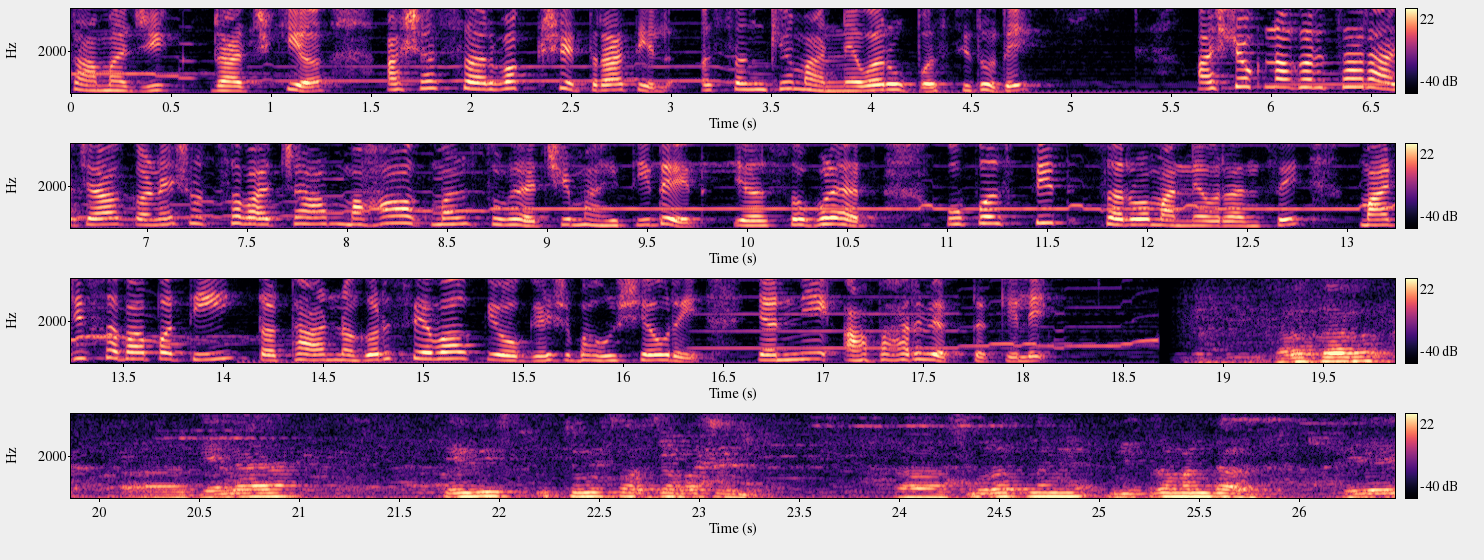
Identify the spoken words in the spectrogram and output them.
सामाजिक राजकीय अशा सर्व क्षेत्रातील असंख्य मान्यवर उपस्थित होते. अशोकनगरचा राजा गणेशोत्सवाच्या महाआगमन सोहळ्याची माहिती देत या सोहळ्यात उपस्थित सर्व मान्यवरांचे माजी सभापती तथा नगरसेवक योगेश भाऊ शेवरे यांनी आभार व्यक्त केले. खरं तर गेल्या तेवीस ते चोवीस वर्षापासून अ, मित्रमंडळ हे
